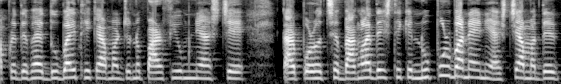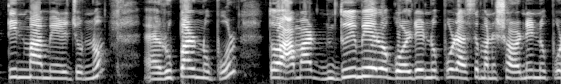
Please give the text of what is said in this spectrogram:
আপনাদের ভাই দুবাই থেকে আমার জন্য পারফিউম নিয়ে আসছে, তারপর হচ্ছে বাংলাদেশ থেকে নুপুর বানায় নিয়ে আসছে আমাদের তিন মা মেয়ের জন্য রূপার নুপুর। তো আমার দুই মেয়েরও গোল্ডের নুপুর আছে মানে স্বর্ণের নুপুর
